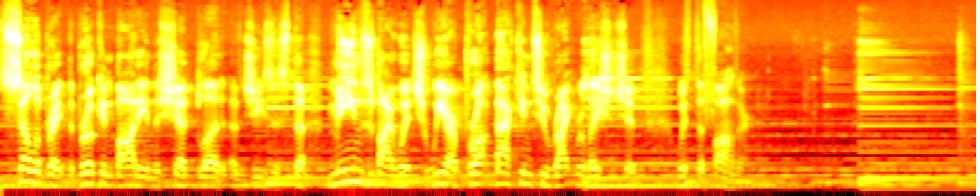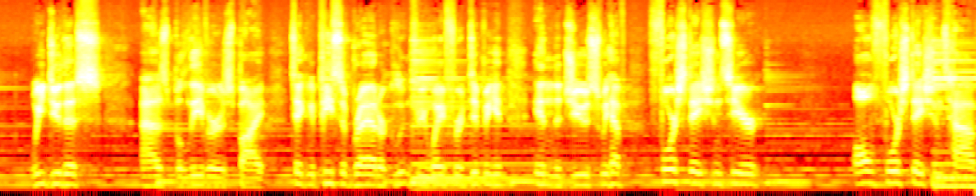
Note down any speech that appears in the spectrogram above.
celebrate the broken body and the shed blood of Jesus, the means by which we are brought back into right relationship with the Father. We do this as believers by taking a piece of bread or gluten free wafer, dipping it in the juice. We have four stations here. All four stations have,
